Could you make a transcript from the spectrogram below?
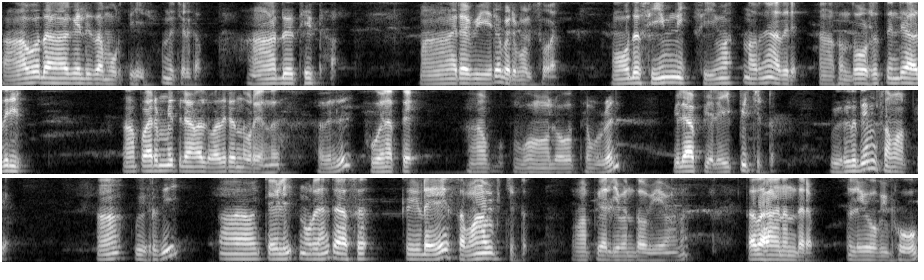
താവതാകലിതമൂർത്തി. ഒന്നിച്ചെടുക്കാം. ആദധിത മാരവീര പരമോത്സവൻ മോദസീംനി സീമ എന്ന് പറഞ്ഞാൽ അതിര്. ആ സന്തോഷത്തിന്റെ അതിരിൽ. ആ പാരമ്യത്തിലാണല്ലോ അതിരെന്ന് പറയുന്നത്. അതിൽ ഭുവനത്തെ ആ ലോകത്തെ മുഴുവൻ വിലാപ്യ ലയിപ്പിച്ചിട്ട് വിഹൃതിയും സമാപ്യ ആ വിഹൃതി കേളി എന്ന് പറയുന്ന രാസക്രീഡയെ സമാപിച്ചിട്ട് സമാപ്യ ലിബന്ധവ്യമാണ് തദാനന്തരം അല്ലയോ വിഭോ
